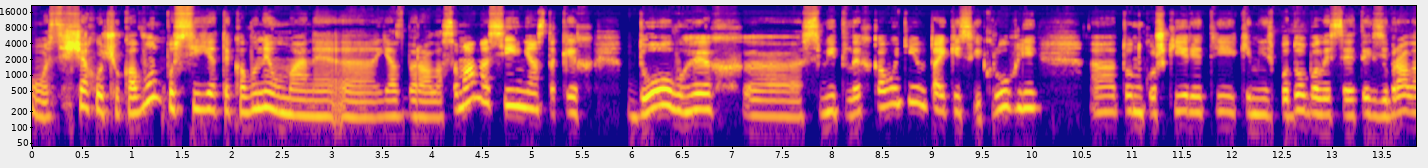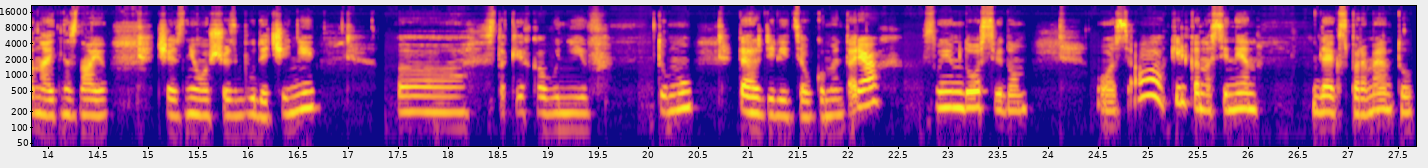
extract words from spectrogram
Ось, ще хочу кавун посіяти. Кавуни у мене е, я збирала сама насіння з таких довгих, е, світлих кавунів, та якісь і круглі, е, тонкошкірі, ті, які мені сподобалися, я тих зібрала, навіть не знаю, чи з нього щось буде чи ні. Е, з таких кавунів. Тому теж діліться в коментарях своїм досвідом. Ось, А кілька насінин для експерименту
